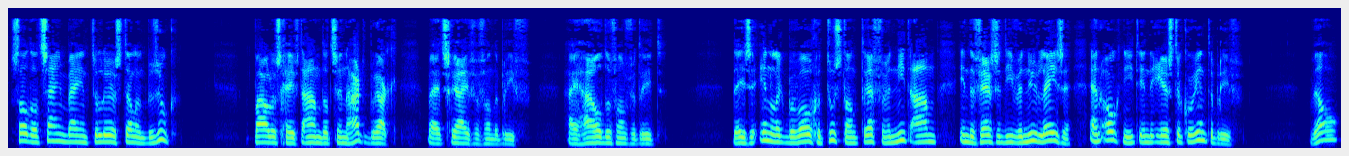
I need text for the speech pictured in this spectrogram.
zal dat zijn bij een teleurstellend bezoek? Paulus geeft aan dat zijn hart brak bij het schrijven van de brief. Hij huilde van verdriet. Deze innerlijk bewogen toestand treffen we niet aan in de verzen die we nu lezen en ook niet in de eerste Korinthebrief. Wel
